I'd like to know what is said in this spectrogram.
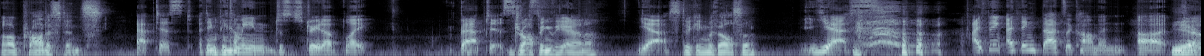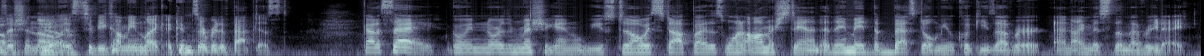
uh, Protestants. Baptist. I think becoming just straight up like Baptist. dropping the Anna, Yeah. sticking with Elsa. Yes. I think I think that's a common uh, Yeah, transition though, yeah. is to becoming like a conservative Baptist. Gotta say, going to northern Michigan, we used to always stop by this one Amish stand, and they made the best oatmeal cookies ever, and I miss them every day.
